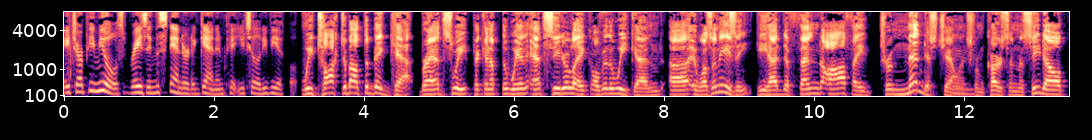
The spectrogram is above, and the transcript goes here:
HRP mules raising the standard again in pit utility vehicles. We talked about the big cat, Brad Sweet, picking up the win at Cedar Lake over the weekend. Uh, it wasn't easy. He had to fend off a tremendous challenge from Carson Macedo.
